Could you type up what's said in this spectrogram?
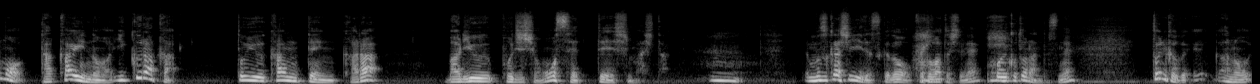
も高いのはいくらかという観点からバリューポジションを設定しました。うん、難しいですけど言葉としてね、はい、こういうことなんですね。とにかくあの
